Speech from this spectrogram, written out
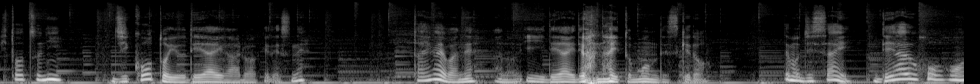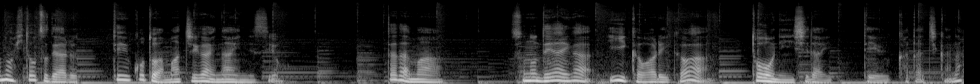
一つに自己という出会いがあるわけですね大概はねあのいい出会いではないと思うんですけどでも実際出会う方法の一つであるっていうことは間違いないんですよただまあその出会いがいいか悪いかは当人次第っていう形かな。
